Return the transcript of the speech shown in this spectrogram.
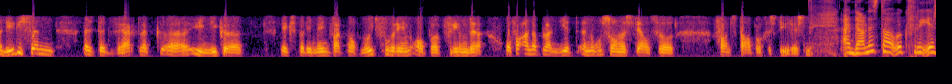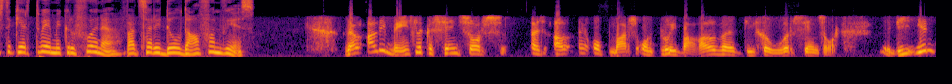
in hierdie sin is dit werklik 'n uh, unieke eksperiment wat nog nooit voorheen op 'n vreemde of 'n ander planeet in ons sonnestelsel van stapel gestuur is nie. En dan is daar ook vir die eerste keer twee mikrofone. Wat sou die doel daarvan wees? Nou al die menslike sensors is al op Mars ontplooi behalwe die gehoorsensor. Die een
